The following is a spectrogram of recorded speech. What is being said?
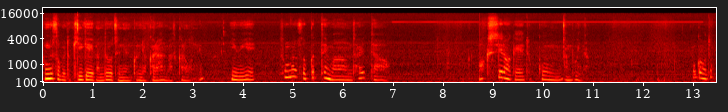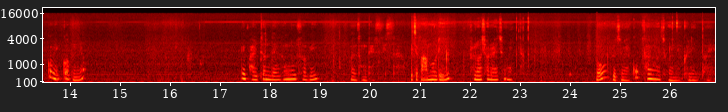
속눈썹을 더 길게 만들어주는 그런 역할을 하는 마스카라거든요. 이 위에 속눈썹 끝에만 살짝 확실하게 조금 안 보이나? 효과가 조금 있거든요. 이 발전된 속눈썹이 완성될 수 있어요. 이제 마무리 블러셔를 해줍니다. 또 요즘에 꼭 사용해주고 있는 글린터예요.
